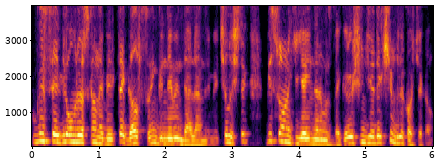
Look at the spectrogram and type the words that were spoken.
Bugün sevgili Onur Özkan'la birlikte Galatasaray'ın gündemini değerlendirmeye çalıştık. Bir sonraki yayınlarımızda görüşünceye dek şimdilik hoşçakalın.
